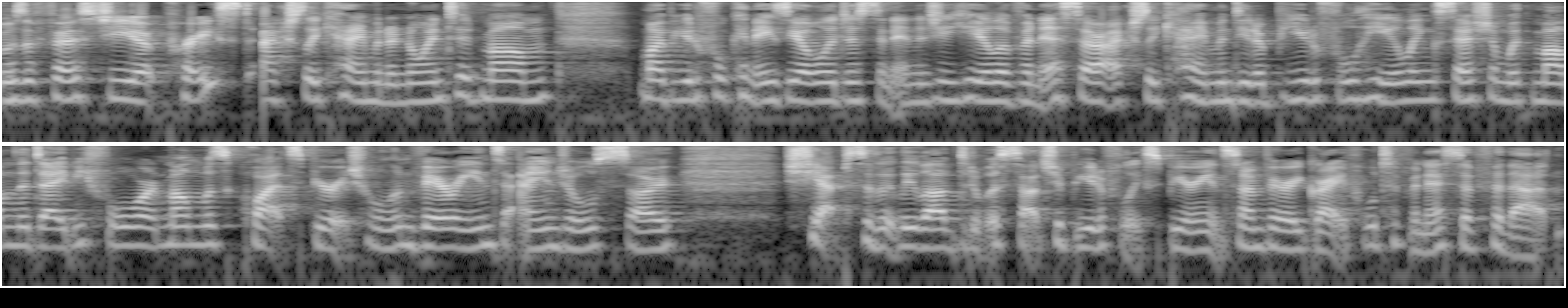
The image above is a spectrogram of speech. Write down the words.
was a first year priest, actually came and anointed mum. My beautiful kinesiologist and energy healer, Vanessa, actually came and did a beautiful healing session with mum the day before. And mum was quite spiritual and very into angels. So she absolutely loved it. It was such a beautiful experience. And I'm very grateful to Vanessa for that.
